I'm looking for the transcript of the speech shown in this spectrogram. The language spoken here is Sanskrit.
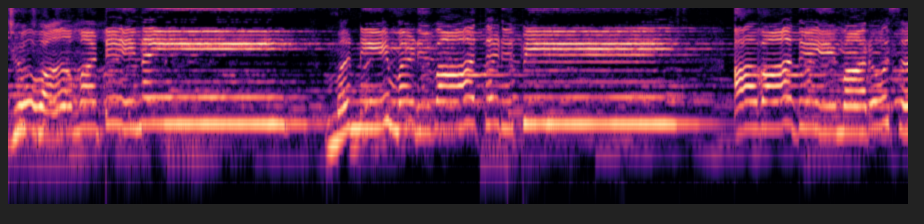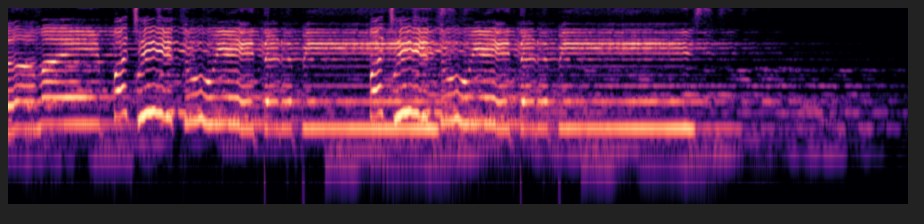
જોવા માટે નહીં. મને મળવા તડપી. આવા દે મારો સમય.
